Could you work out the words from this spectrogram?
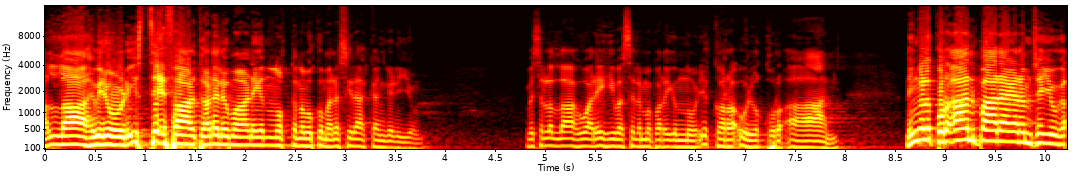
അള്ളാഹുവിനോട് ഇസ്തേഫാർ തടലുമാണ് എന്നൊക്കെ നമുക്ക് മനസ്സിലാക്കാൻ കഴിയും. വസലല്ലാഹു അലഹി വസ്ലമ പറയുന്നു ഇഖ്റഉൽ ഖുർആൻ. നിങ്ങൾ ഖുർആൻ പാരായണം ചെയ്യുക.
